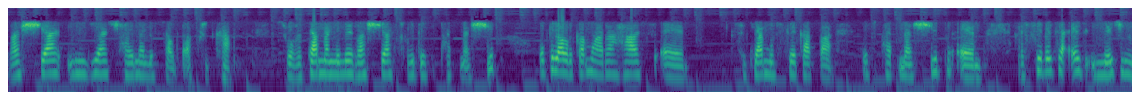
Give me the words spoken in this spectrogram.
russia india china le south africa. So re tsamane le russia through this partnership. Gopola gore ka mogare ga um setlamo se kapa this partnership um re sebetsa as emerging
